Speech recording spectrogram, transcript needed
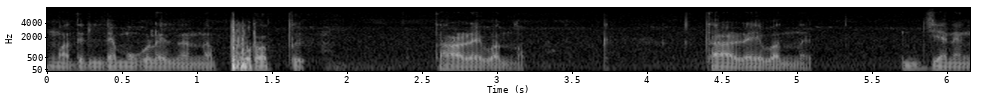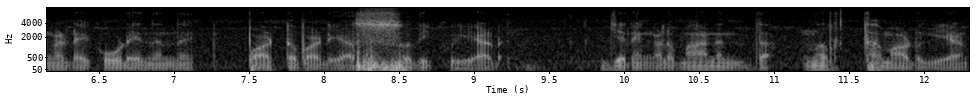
മതിലിന്റെ മുകളിൽ നിന്ന് പുറത്ത് താഴെ വന്നു. താഴെ വന്ന് ജനങ്ങളുടെ കൂടെ നിന്ന് പാട്ടുപാടി ആസ്വദിക്കുകയാണ്. ജനങ്ങളും ആനന്ദ നൃത്തമാടുകയാണ്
